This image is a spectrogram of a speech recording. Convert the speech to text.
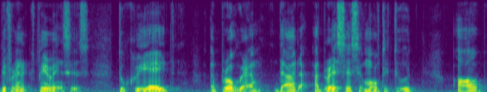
different experiences to create a program that addresses a multitude of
